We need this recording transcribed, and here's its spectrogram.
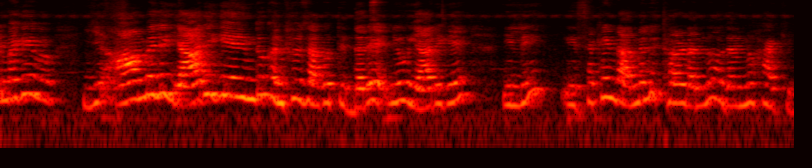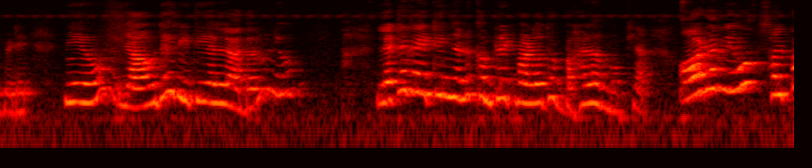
ನಿಮಗೆ ಆಮೇಲೆ ಯಾರಿಗೆ ಎಂದು ಕನ್ಫ್ಯೂಸ್ ಆಗುತ್ತಿದ್ದರೆ ನೀವು ಯಾರಿಗೆ, ಇಲ್ಲಿ ಈ ಸೆಕೆಂಡ್ ಆದಮೇಲೆ ಥರ್ಡನ್ನು ಅದನ್ನು ಹಾಕಿಬಿಡಿ. ನೀವು ಯಾವುದೇ ರೀತಿಯಲ್ಲಾದರೂ ನೀವು ಲೆಟರ್ ರೈಟಿಂಗ್ ಅನ್ನು ಕಂಪ್ಲೀಟ್ ಮಾಡೋದು ಬಹಳ ಮುಖ್ಯ. ಆರ್ಡರ್ ನೀವು ಸ್ವಲ್ಪ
